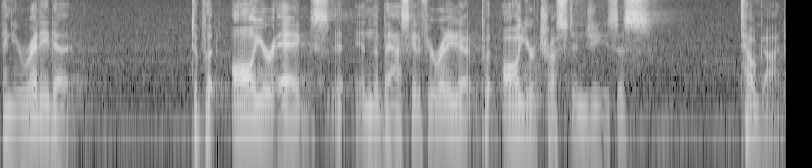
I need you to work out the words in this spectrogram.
and you're ready to to put all your eggs in the basket, if you're ready to put all your trust in Jesus, tell God.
